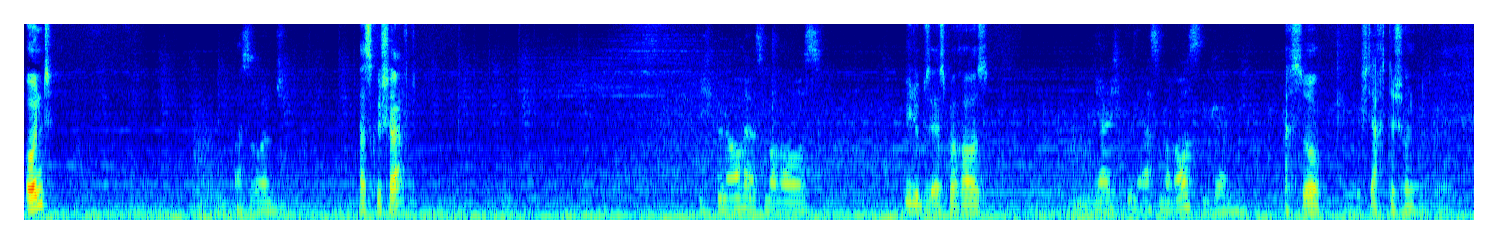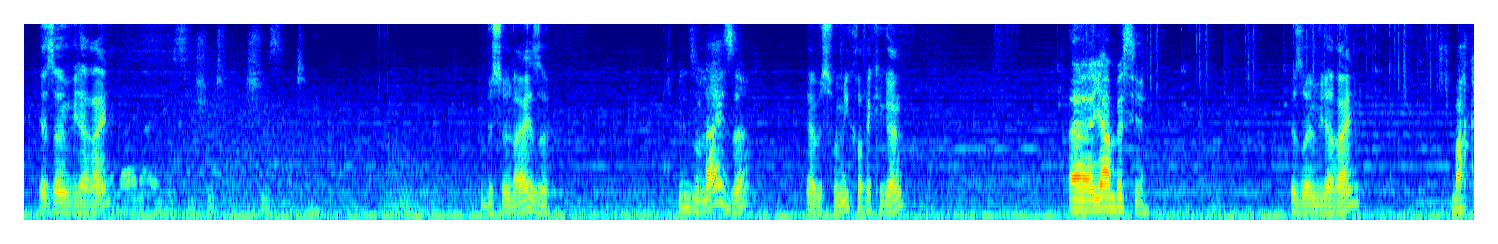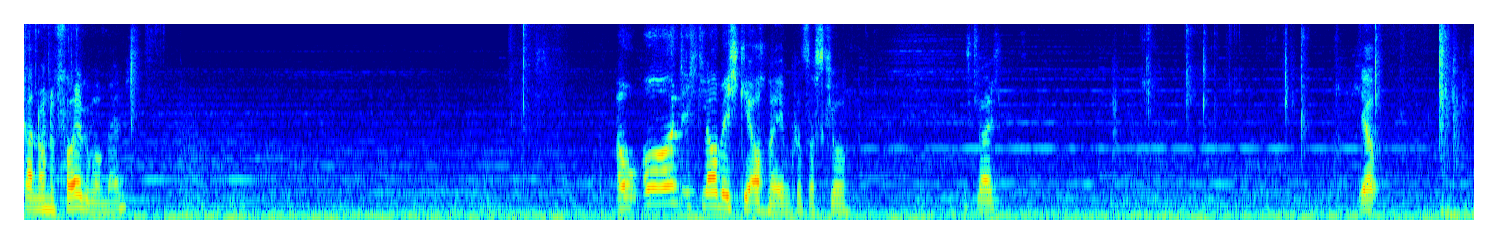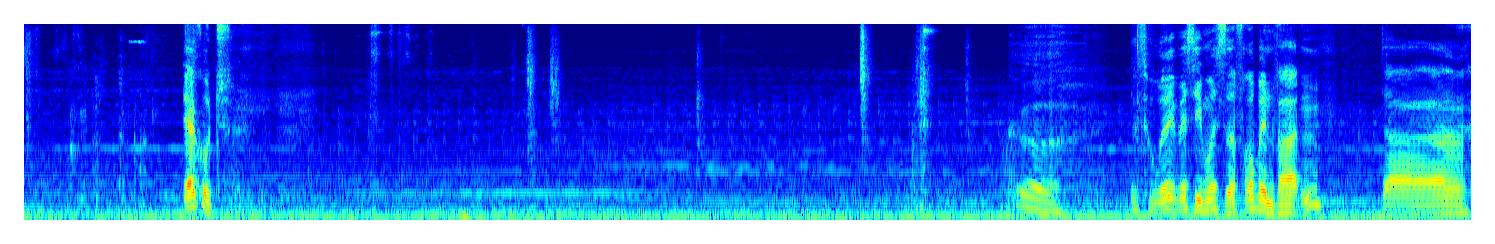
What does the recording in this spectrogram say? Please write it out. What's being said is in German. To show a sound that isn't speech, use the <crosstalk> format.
Und? Was und? Hast geschafft? Ich bin auch erstmal raus. Wie, du bist erstmal raus. Ja, ich bin erstmal rausgegangen. Ach so, ich dachte schon. Ja, sollen wir wieder rein? Alleine ein bisschen Schiss, Schiss hatte. Du bist so leise. Ich bin so leise. Ja, bist vom Mikro weggegangen? Äh, ja, ein bisschen. Wir sollen wieder rein? Ich mach gerade noch eine Folge, Moment. Oh, und ich glaube, ich gehe auch mal eben kurz aufs Klo. Bis gleich. Ja. Ja, gut. Das Problem ist, ich muss auf Robin warten, da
